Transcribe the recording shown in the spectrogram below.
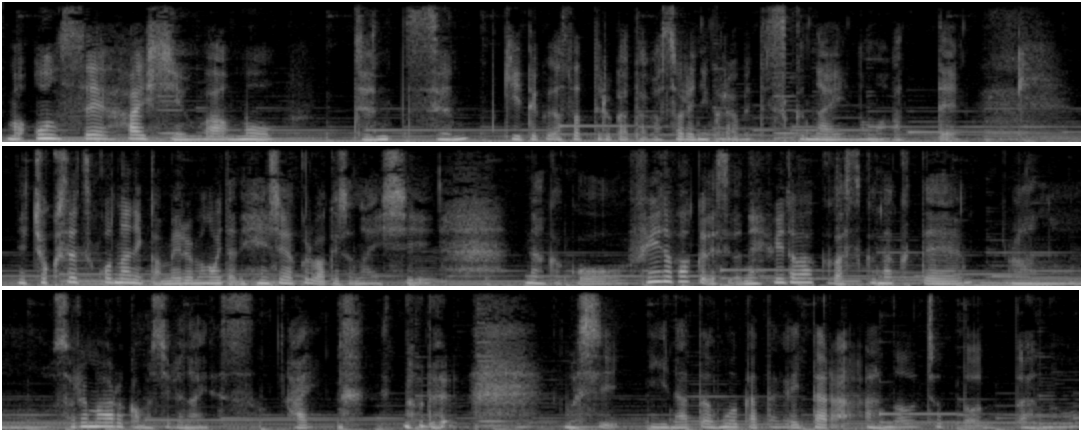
まあ、音声配信はもう全然聞いてくださってる方がそれに比べて少ないのもあって直接こう何かメルマガみたいに返信が来るわけじゃないしなんかこうフィードバックですよね。フィードバックが少なくてあのそれもあるかもしれないです。はい。のでもしいいなと思う方がいたらあのちょっとあの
